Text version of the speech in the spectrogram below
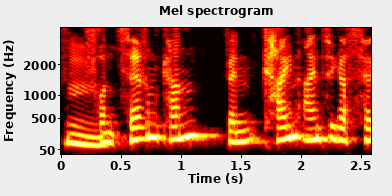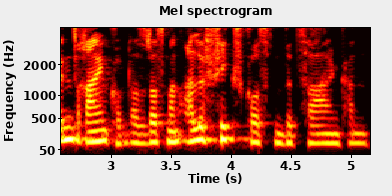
Hm. von zerren kann, wenn kein einziger Cent reinkommt. Also dass man alle Fixkosten bezahlen kann.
